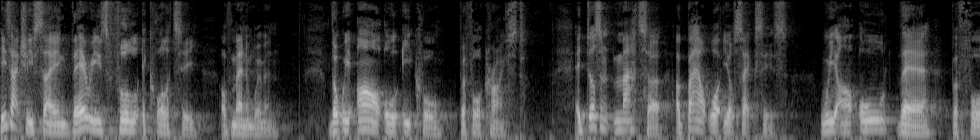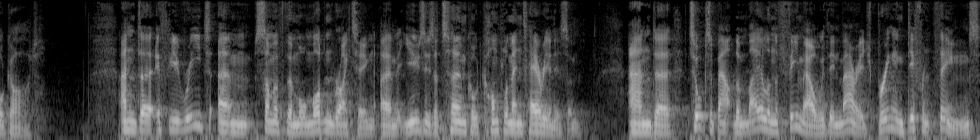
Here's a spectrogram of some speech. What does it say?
he's actually saying there is full equality of men and women, that we are all equal before Christ. It doesn't matter about what your sex is, we are all there before God. And uh, if you read um, some of the more modern writing, um, it uses a term called complementarianism. and uh, talks about the male and the female within marriage bringing different things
